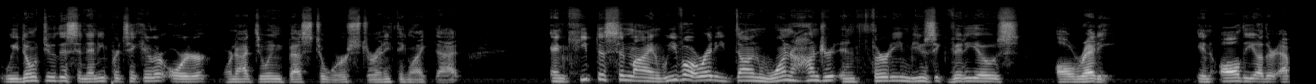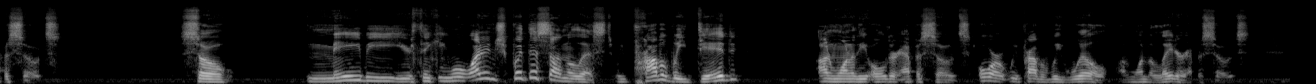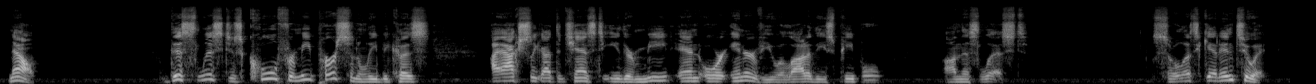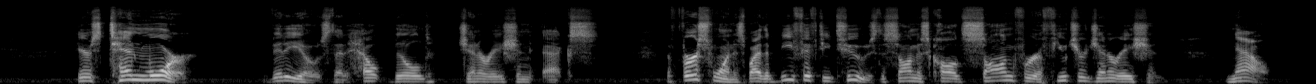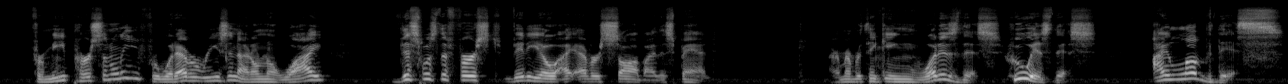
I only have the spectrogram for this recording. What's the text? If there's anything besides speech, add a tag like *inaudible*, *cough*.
we don't do this in any particular order. We're not doing best to worst or anything like that. And keep this in mind we've already done 130 music videos already in all the other episodes. So maybe you're thinking, well, why didn't you put this on the list? We probably did on one of the older episodes, or we probably will on one of the later episodes. Now, this list is cool for me personally because I actually got the chance to either meet and or interview a lot of these people on this list. So let's get into it. Here's 10 more videos that help build Generation X. The first one is by the B 52s. The song is called Song for a Future Generation. Now, for me personally, for whatever reason, I don't know why, this was the first video I ever saw by this band. I remember thinking, what is this? Who is this? I love this.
